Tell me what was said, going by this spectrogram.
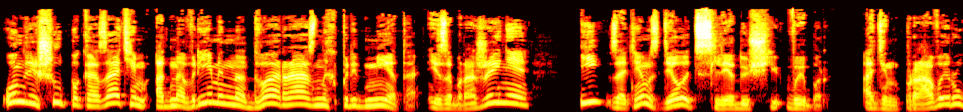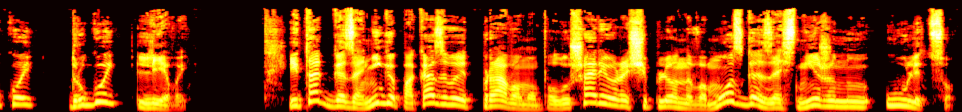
он решил показать им одновременно два разных предмета, изображения, и затем сделать следующий выбор. Один правой рукой, другой левой. Итак, Газанига показывает правому полушарию расщепленного мозга заснеженную улицу,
